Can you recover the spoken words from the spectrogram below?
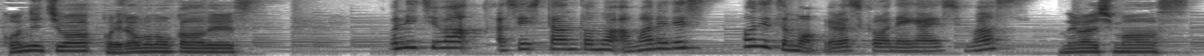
こんにちは、小ラボの岡田です。こんにちはアシスタントのあまねです。本日もよろしくお願いします。お願いします。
